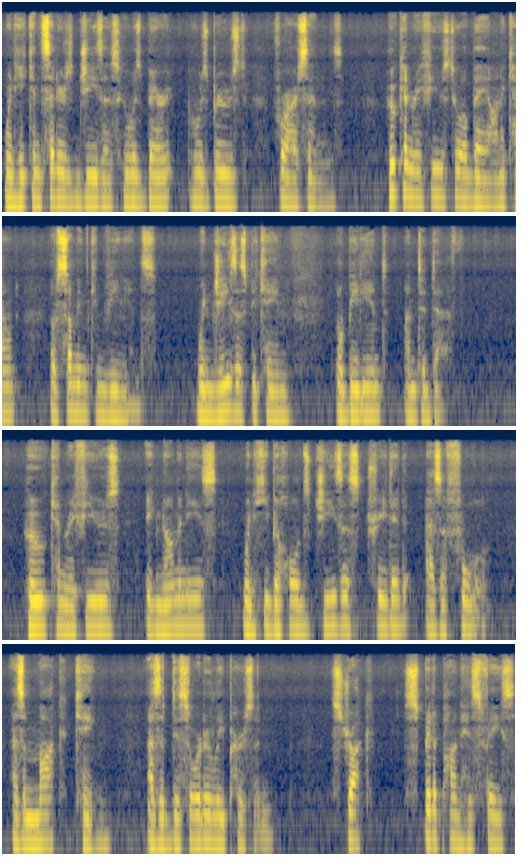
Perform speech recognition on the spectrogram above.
when he considers Jesus who was, buried, who was bruised for our sins. Who can refuse to obey on account of some inconvenience when Jesus became obedient unto death? Who can refuse ignominies when he beholds Jesus treated as a fool, as a mock king, as a disorderly person, struck, spit upon his face,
